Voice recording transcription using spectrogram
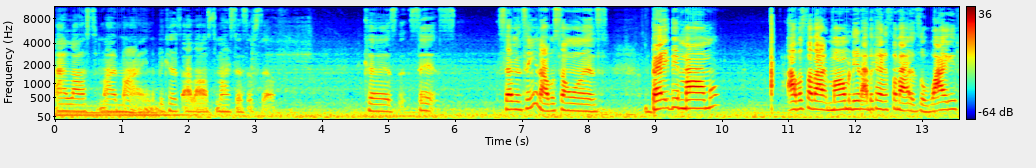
I lost my mind because I lost my sense of self. Because since 17, I was someone's baby mama. I was somebody's mama, then I became somebody's wife.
